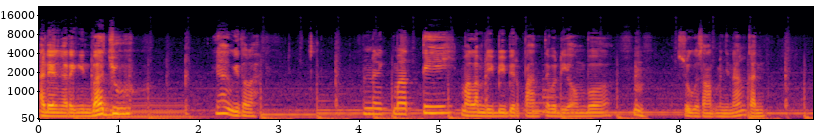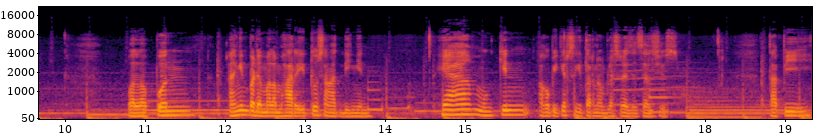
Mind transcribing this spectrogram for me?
ada yang ngeringin baju ya begitulah menikmati malam di bibir pantai di Ombo hmm, sungguh sangat menyenangkan Walaupun angin pada malam hari itu sangat dingin. Ya, mungkin aku pikir sekitar 16 derajat Celcius. Tapi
